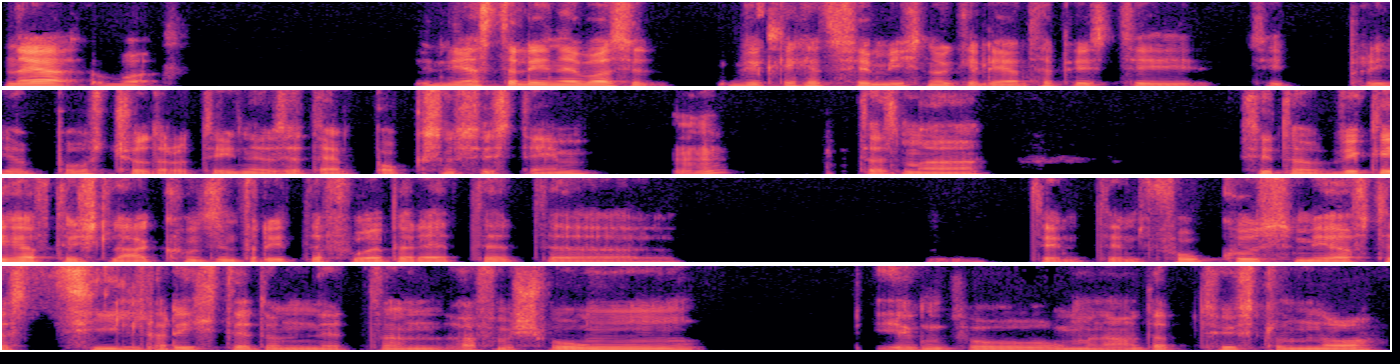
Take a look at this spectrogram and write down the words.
Naja, in erster Linie, was ich wirklich jetzt für mich nur gelernt habe, ist die, die Pre- und Post-Shot-Routine, also dein Boxensystem, mhm. dass man sich da wirklich auf den Schlag konzentrierter vorbereitet, äh, den, den Fokus mehr auf das Ziel richtet und nicht dann auf den Schwung irgendwo umeinander tüfteln noch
